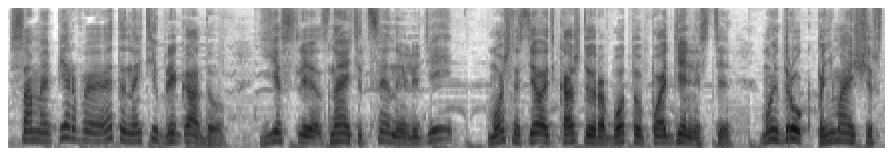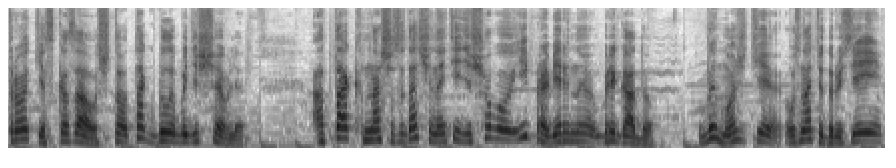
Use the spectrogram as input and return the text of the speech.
Самое первое это найти бригаду. Если знаете цены людей, можно сделать каждую работу по отдельности. Мой друг, понимающий в стройке, сказал, что так было бы дешевле. А так, наша задача найти дешевую и проверенную бригаду. Вы можете узнать у друзей.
